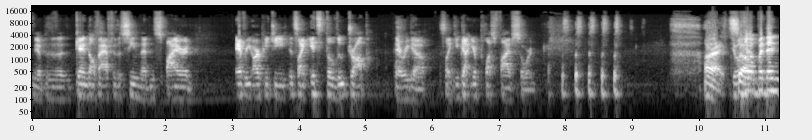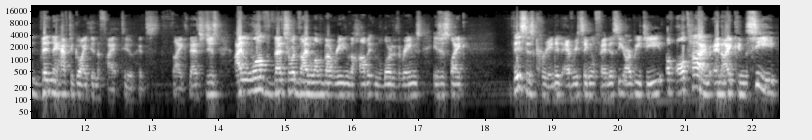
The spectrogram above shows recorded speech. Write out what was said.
yeah. But the Gandalf after the scene that inspired every RPG. It's like it's the loot drop. There we go. It's like you got your plus five sword. All right, So, but then then they have to go identify it too. It's like that's just I love that's what I love about reading The Hobbit and The Lord of the Rings is just like this has created every single fantasy RPG of all time, and I can see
